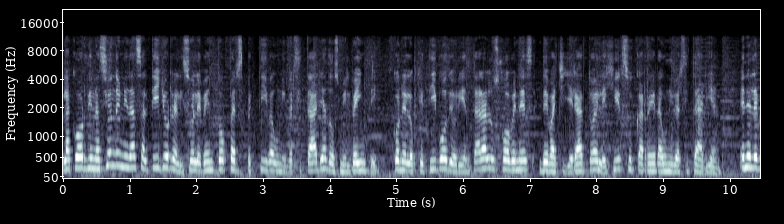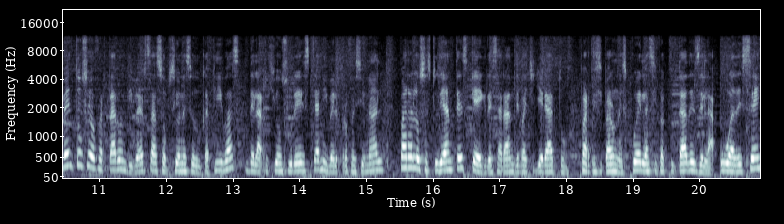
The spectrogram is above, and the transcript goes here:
La Coordinación de Unidad Saltillo realizó el evento Perspectiva Universitaria 2020, con el objetivo de orientar a los jóvenes de bachillerato a elegir su carrera universitaria. En el evento se ofertaron diversas opciones educativas de la región sureste a nivel profesional para los estudiantes que egresarán de bachillerato. Participaron escuelas y facultades de la UADC,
